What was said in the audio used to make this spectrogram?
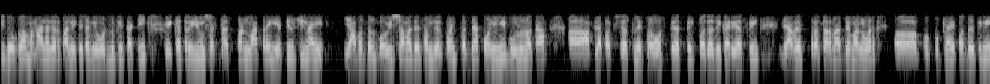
की दोघं महानगरपालिकेच्या निवडणुकीसाठी एकत्र येऊ शकतात. पण मात्र येतील की नाही याबद्दल भविष्यामध्ये समजेल. पण सध्या कोणीही बोलू नका. आपल्या पक्षातले प्रवक्ते असतील पदाधिकारी असतील ज्यावेळेस प्रसार माध्यमांवर अ, कु- कुठल्याही पद्धतीने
